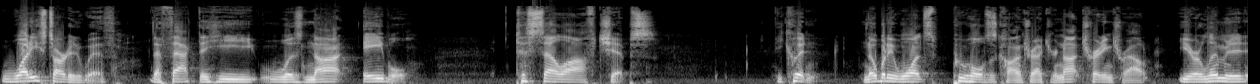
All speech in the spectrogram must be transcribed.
what he started with, the fact that he was not able to sell off chips he couldn't. Nobody wants Pujols' contract. You're not trading Trout. You're limited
